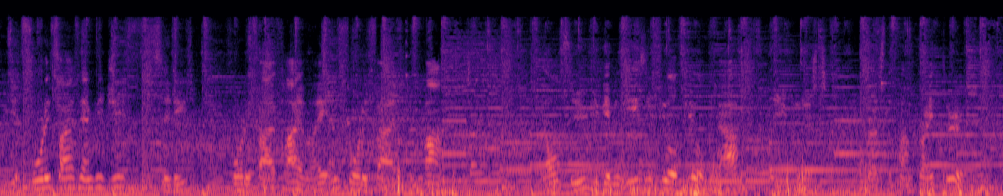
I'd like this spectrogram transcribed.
You get 45 mpg city, 45 highway, and 45 combined. Also, you get an easy fuel fuel cap where you can just press the pump right through.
